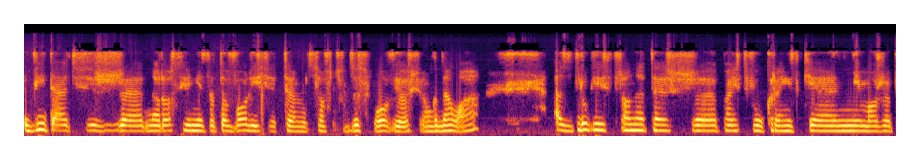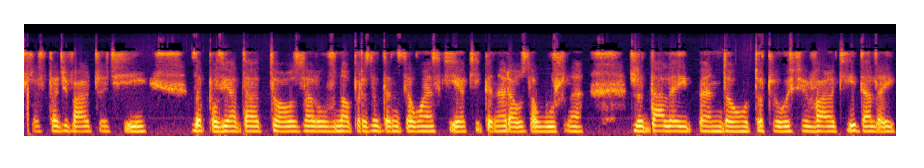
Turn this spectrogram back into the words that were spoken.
widać, że no, Rosja nie zadowoli się tym, co w cudzysłowie osiągnęła, a z drugiej strony też e, państwo ukraińskie nie może przestać walczyć i zapowiada to zarówno prezydent Załęski, jak i generał Załużny, że dalej będą toczyły się walki, dalej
